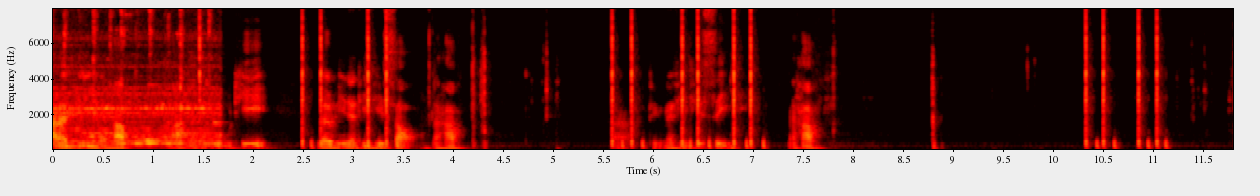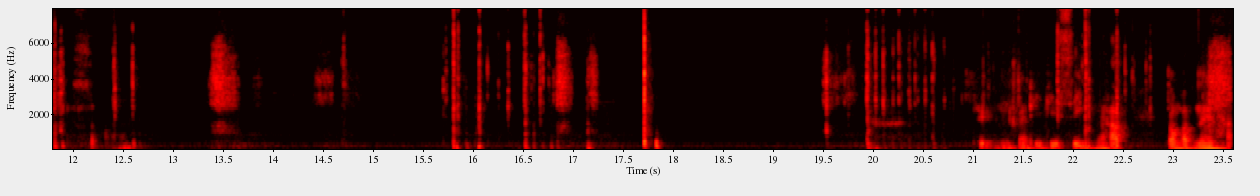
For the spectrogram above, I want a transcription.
5 นาทีนะครับเราอาจจะให้ดูที่เริ่มที่นาทีที่ 2 นะครับ งนาทีที่ 4 นะครับถึงนาทีที่ 4 นะครับ ตรงกับเนื้อหา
